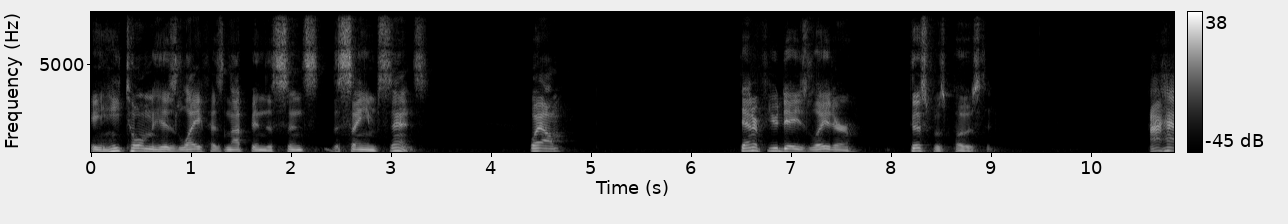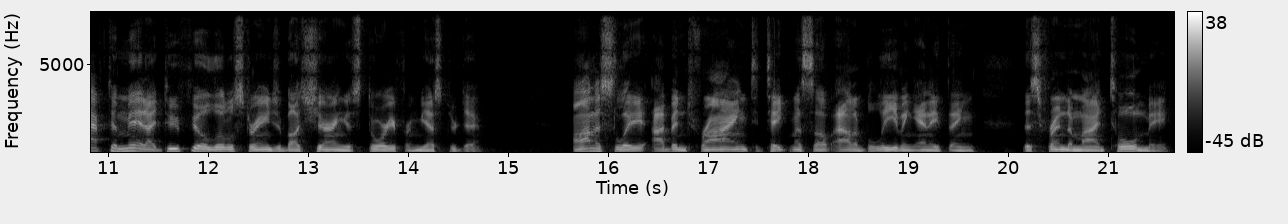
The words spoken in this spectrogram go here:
and he told me his life has not been the, since, the same since. Well, then a few days later, this was posted. I have to admit, I do feel a little strange about sharing a story from yesterday honestly, I've been trying to take myself out of believing anything this friend of mine told me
